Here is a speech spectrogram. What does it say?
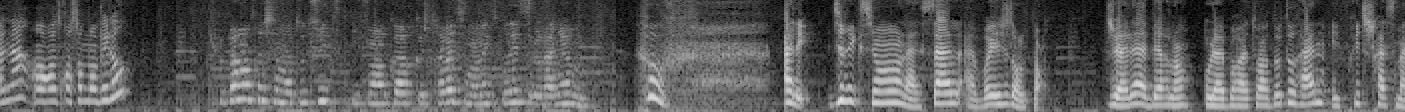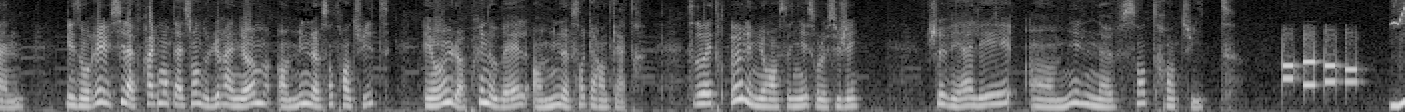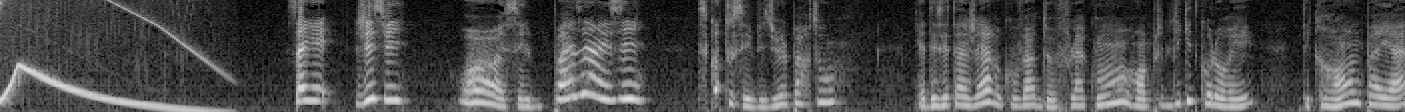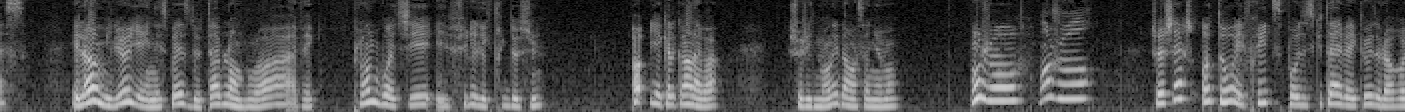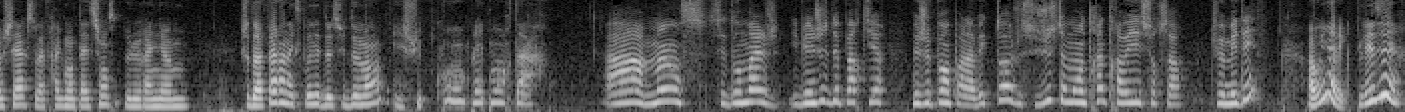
Anna, on rentre ensemble en vélo? Je peux pas rentrer chez moi tout de suite. Il faut encore que je travaille sur mon exposé sur l'uranium. Ouf. Allez, direction la salle à voyager dans le temps. Je vais aller à Berlin, au laboratoire d'Otto Hahn et Fritz Strassmann. Ils ont réussi la fragmentation de l'uranium en 1938 et ont eu leur prix Nobel en 1944. Ça doit être eux les mieux renseignés sur le sujet. Je vais aller en 1938. Ça y est, j'y suis. Wow, c'est le bazar ici. C'est quoi tous ces bidules partout? Il y a des étagères recouvertes de flacons remplis de liquide coloré, des grandes paillasses, et là au milieu il y a une espèce de table en bois avec plein de boîtiers et fils électriques dessus. Oh, il y a quelqu'un là-bas. Je lui demander d'un renseignement. Bonjour. Bonjour Je cherche Otto et Fritz pour discuter avec eux de leurs recherches sur la fragmentation de l'uranium. Je dois faire un exposé dessus demain et je suis complètement en retard. Ah mince, c'est dommage, il vient juste de partir. Mais je peux en parler avec toi, je suis justement en train de travailler sur ça. Tu veux m'aider? Ah oui, avec plaisir.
